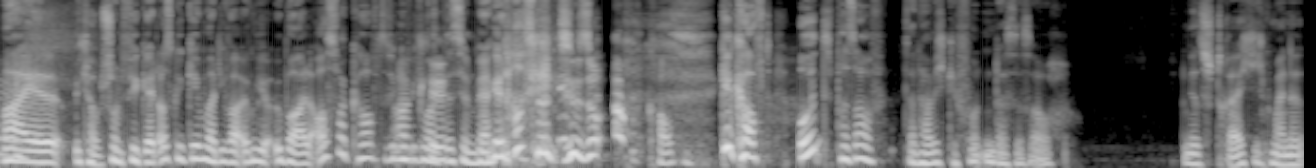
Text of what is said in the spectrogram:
weil ich habe schon viel Geld ausgegeben, weil die war irgendwie überall ausverkauft. Deswegen habe ich mal ein Okay. bisschen mehr Geld ausgegeben. so, ach, kaufen. gekauft. Und, pass auf, dann habe ich gefunden, dass es auch. Und jetzt streiche ich meine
